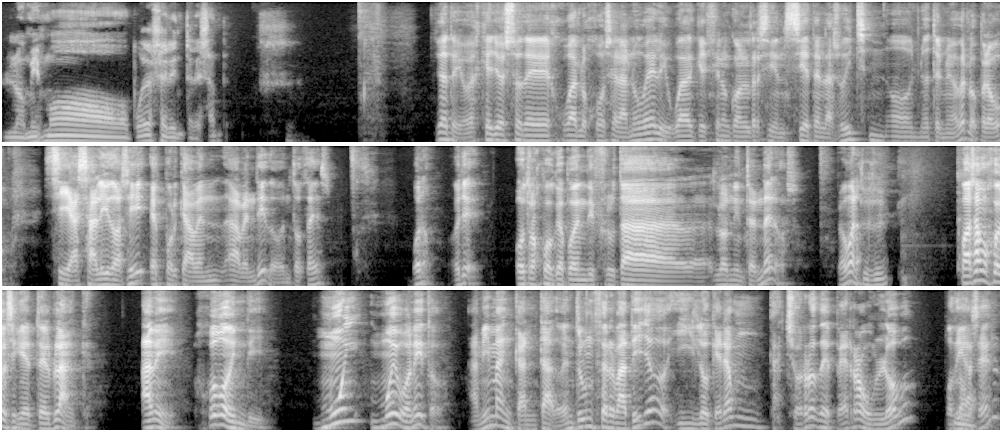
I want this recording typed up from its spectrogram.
lo mismo puede ser interesante. Ya te digo, es que yo eso de jugar los juegos en la nube, igual que hicieron con el Resident 7 en la Switch, no, no he terminado de verlo. Pero si ha salido así es porque ha, vendido. Entonces, bueno, oye, otro juego que pueden disfrutar los nintenderos. Pero bueno, pasamos con el siguiente, el Blank. A mí, juego indie, muy, muy bonito. A mí me ha encantado. Entre un cervatillo y lo que era un cachorro de perro o un lobo, podía ser.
